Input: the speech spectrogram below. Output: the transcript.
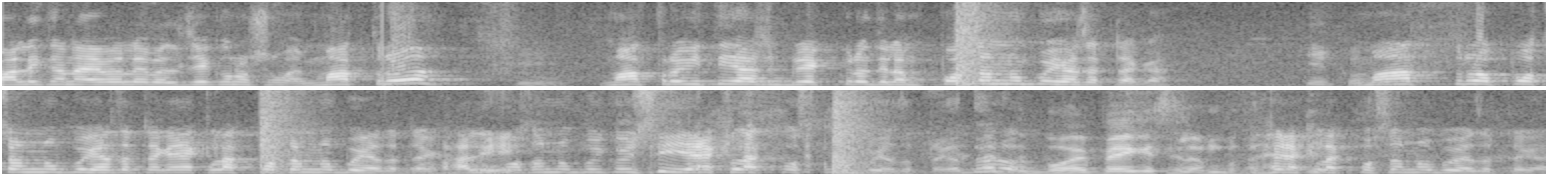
মালিকানা অ্যাভেলেবেল যে কোনো সময়। মাত্র মাত্র ইতিহাস ব্রেক করে দিলাম পঁচানব্বই হাজার টাকা। মাত্র পঁচানব্বই হাজার টাকা এক লাখ পঁচানব্বই হাজার টাকা। খালি পঁচানব্বই কইছি এক লাখ পঁচানব্বই হাজার টাকা। ভয় পেয়ে গেছিলাম ভাই। এক লাখ পঁচানব্বই হাজার টাকা।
